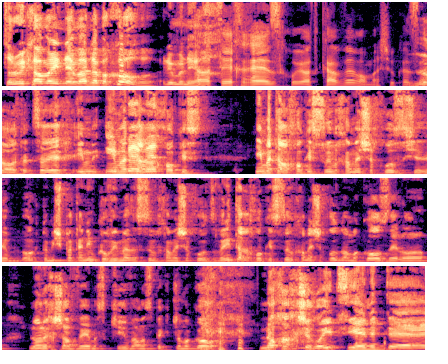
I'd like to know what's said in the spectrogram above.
תלוי כמה אני נאמן למקור, אני אתה מניח. צריך אה, זכויות קאבר או משהו כזה? לא, אתה צריך, אם, אתה רחוק, אם אתה רחוק 25 אחוז, שהמשפטנים קובעים מה זה 25 אחוז, ואם אתה רחוק 25 אחוז מהמקור זה לא, לא נחשב אה, קרבה מספקת למקור. נוכח שרועי ציין את, אה,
